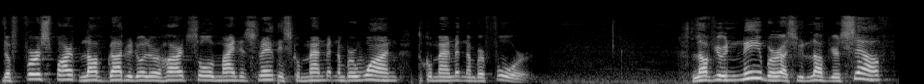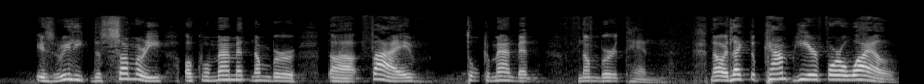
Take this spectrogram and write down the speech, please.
The first part, love God with all your heart, soul, mind, and strength, is commandment number one to commandment number four. Love your neighbor as you love yourself is really the summary of commandment number uh, five to commandment number ten. Now, I'd like to camp here for a while,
